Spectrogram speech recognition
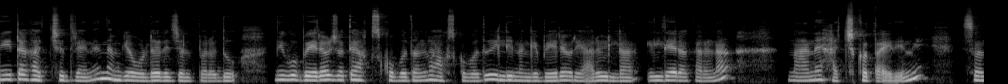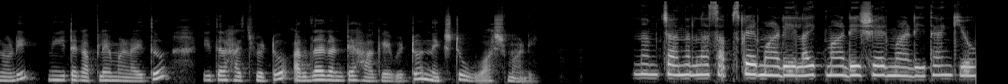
ನೀಟಾಗಿ ಹಚ್ಚಿದ್ರೇ ನಮಗೆ ಒಳ್ಳೆ ರಿಸಲ್ಟ್ ಬರೋದು. ನೀವು ಬೇರೆಯವ್ರ ಜೊತೆ ಹಾಕ್ಸ್ಕೋಬೋದು ಅಂದರೆ ಹಾಕ್ಸ್ಕೋಬೋದು. ಇಲ್ಲಿ ನನಗೆ ಬೇರೆಯವ್ರು ಯಾರೂ ಇಲ್ಲ ಇಲ್ಲದೇ ಇರೋ ಕಾರಣ ನಾನೇ ಹಚ್ಕೋತಾ ಇದ್ದೀನಿ. ಸೊ ನೋಡಿ, ನೀಟಾಗಿ ಅಪ್ಲೈ ಮಾಡಾಯಿತು. ಈ ಥರ ಹಚ್ಬಿಟ್ಟು ಅರ್ಧ ಗಂಟೆ ಹಾಗೆ ಬಿಟ್ಟು ನೆಕ್ಸ್ಟು ವಾಶ್ ಮಾಡಿ. ನಮ್ಮ ಚಾನಲ್ನ ಸಬ್ಸ್ಕ್ರೈಬ್ ಮಾಡಿ ಲೈಕ್ ಮಾಡಿ ಶೇರ್ ಮಾಡಿ. ಥ್ಯಾಂಕ್ ಯು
